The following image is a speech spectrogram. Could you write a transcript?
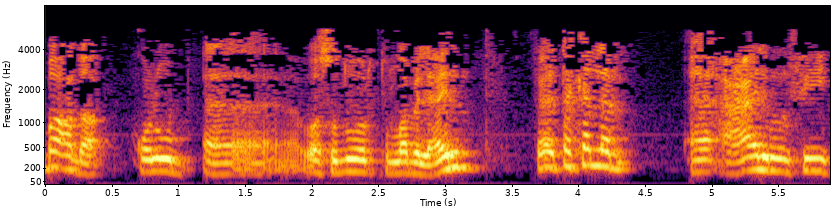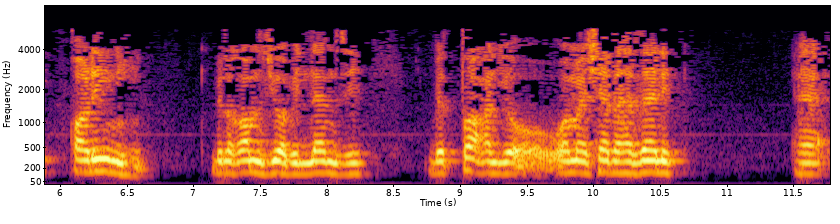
بعض قلوب آه، وصدور طلاب العلم فيتكلم آه، عالم في قرينه بالغمز وباللمز بالطعن وما شابه ذلك. آه،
